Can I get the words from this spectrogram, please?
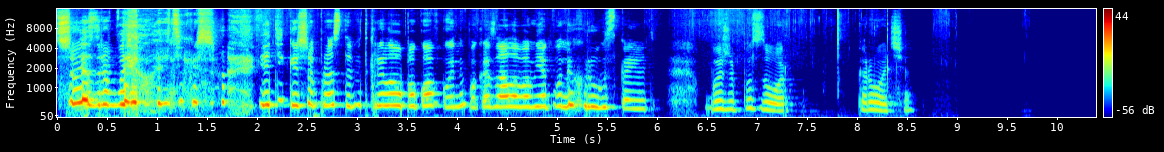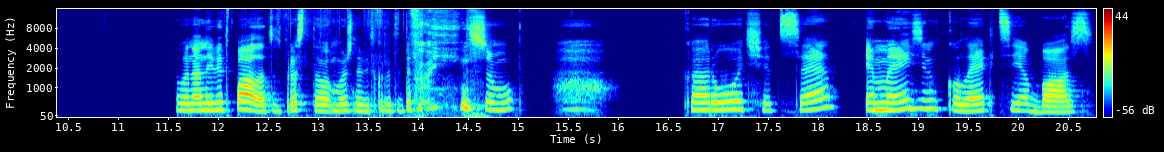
Що я зробила? Я тільки що, я тільки що просто відкрила упаковку і не показала вам, як вони хрускають. Боже, позор. Коротше. Вона не відпала, тут просто можна відкрутити по-іншому. Коротше, це Amazing колекція баз.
